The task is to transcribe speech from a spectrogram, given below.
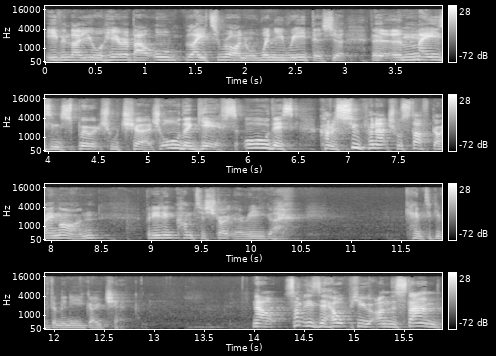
even though you'll hear about all later on, or when you read this, the amazing spiritual church, all the gifts, all this kind of supernatural stuff going on. But he didn't come to stroke their ego, came to give them an ego check. Now, something to help you understand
